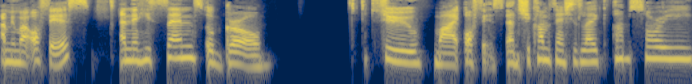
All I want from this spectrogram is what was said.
I'm in my office and then he sends a girl to my office and she comes in she's like, I'm sorry.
